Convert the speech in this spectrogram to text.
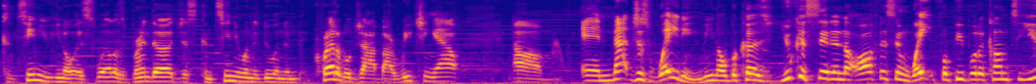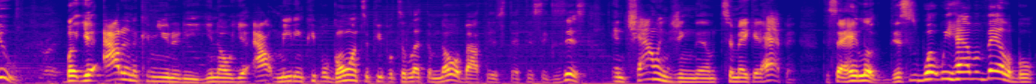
continued, you know, as well as Brenda, just continuing to do an incredible job by reaching out. Um, and not just waiting, you know, because you could sit in the office and wait for people to come to you but you're out in the community you know you're out meeting people going to people to let them know about this that this exists and challenging them to make it happen to say hey look this is what we have available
